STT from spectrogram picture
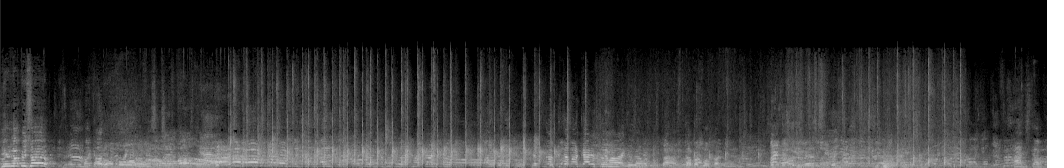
Dirla Pesce! marcare una Precisa marcar esse trema lá que não tá, dá pra botar. Ah, está.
